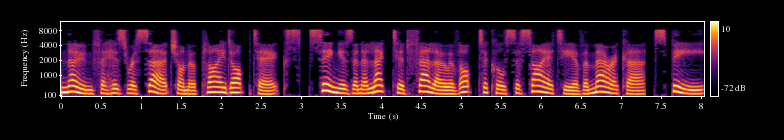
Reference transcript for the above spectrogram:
known for his research on applied optics. Singh is an elected Fellow of Optical Society of America, SPI,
